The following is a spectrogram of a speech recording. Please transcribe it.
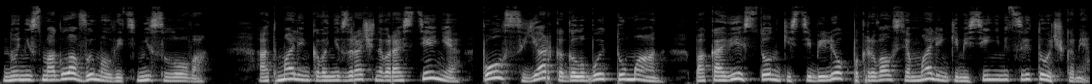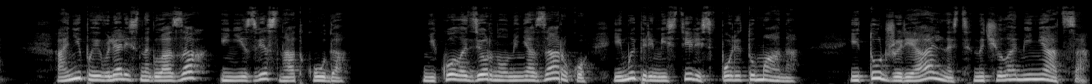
но не смогла вымолвить ни слова. От маленького невзрачного растения полз ярко-голубой туман, пока весь тонкий стебелек покрывался маленькими синими цветочками. Они появлялись на глазах и неизвестно откуда. Никола дернул меня за руку, и мы переместились в поле тумана. И тут же реальность начала меняться.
